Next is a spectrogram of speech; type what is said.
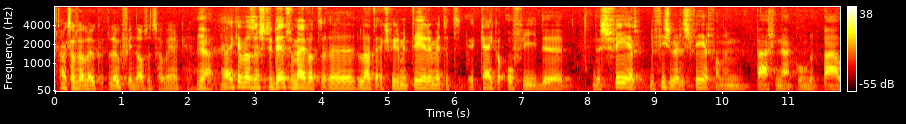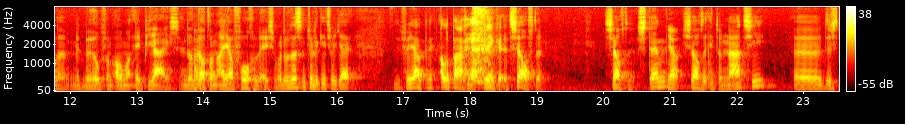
Nou, ik zou het wel leuk, leuk vinden als het zou werken. Ja. ja, ik heb wel eens een student van mij wat eh, laten experimenteren met het kijken of hij de, de sfeer, de visuele sfeer van een pagina kon bepalen met behulp van allemaal API's. En dat Oh ja. dat dan aan jou voorgelezen wordt. Want dat is natuurlijk iets wat jij, voor jou, alle pagina's klinken hetzelfde. Zelfde stem, Ja. zelfde intonatie. Eh, dus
